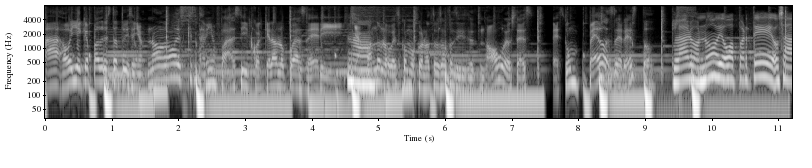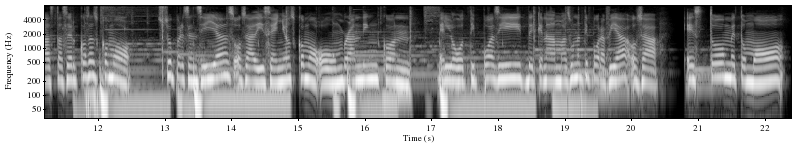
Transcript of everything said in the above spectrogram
ah, oye, qué padre está tu diseño. No, es que está bien fácil, cualquiera lo puede hacer. Y ya cuando lo ves como con otros ojos y dices, no, güey, o sea, es, es un pedo hacer esto. Claro, no, o aparte, o sea, hasta hacer cosas como súper sencillas, o sea, diseños como o un branding con el logotipo así de que nada más una tipografía, o sea, esto me tomó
